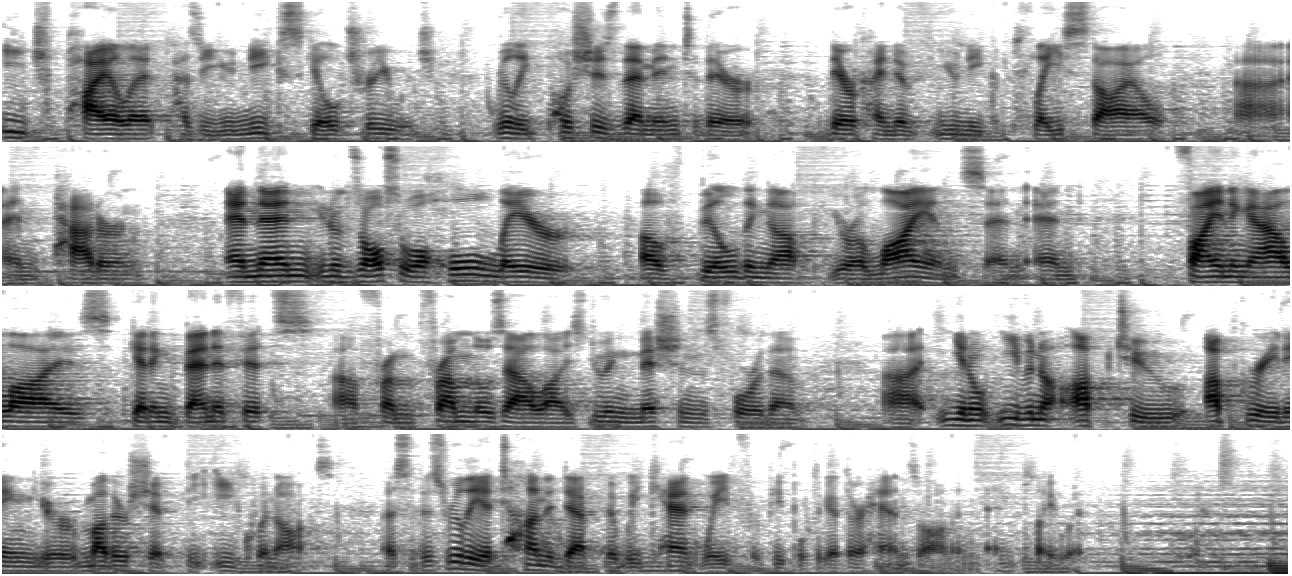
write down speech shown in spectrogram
Each pilot has a unique skill tree which really pushes them into their, their kind of unique play style uh, and pattern. And then you know, there's also a whole layer of building up your alliance and, and finding allies, getting benefits uh, from, from those allies, doing missions for them. Uh, you know, even up to upgrading your mothership, the Equinox. Uh, so there's really a ton of depth that we can't wait for people to get their hands on and, and play with.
